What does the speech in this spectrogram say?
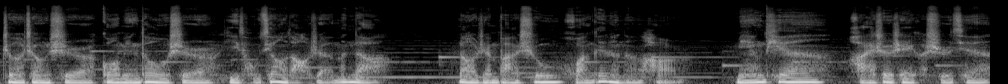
这正是光明斗士意图教导人们的。老人把书还给了男孩。明天还是这个时间，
